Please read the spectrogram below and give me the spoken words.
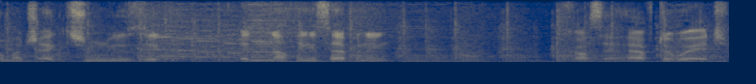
So much action music and nothing is happening. Because I have to wait.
